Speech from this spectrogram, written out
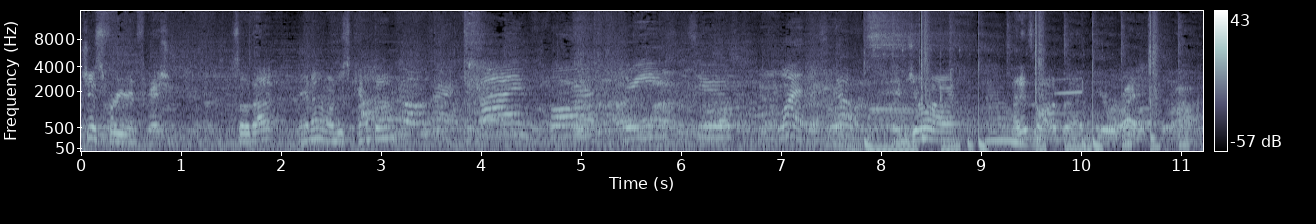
just for your information. So that, Raina, want to just a countdown? Alright, five, four, three, two, one. Let's go. Enjoy. That is a lot of bread. You're right. Wow.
